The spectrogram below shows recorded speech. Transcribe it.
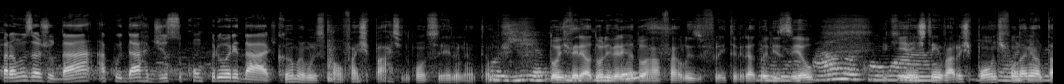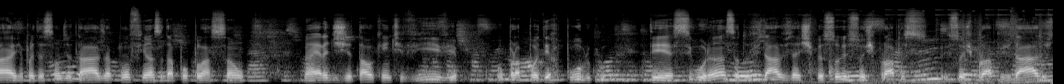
para nos ajudar a cuidar disso com prioridade. Câmara Municipal faz parte do Conselho, né? Temos dois vereadores, o vereador Rafael Luiz Freitas e o vereador Eliseu, e que a gente tem vários pontos fundamentais, a proteção de dados, a confiança da população na era digital que a gente vive, o próprio poder público ter segurança dos dados das pessoas e seus próprios, seus próprios dados.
